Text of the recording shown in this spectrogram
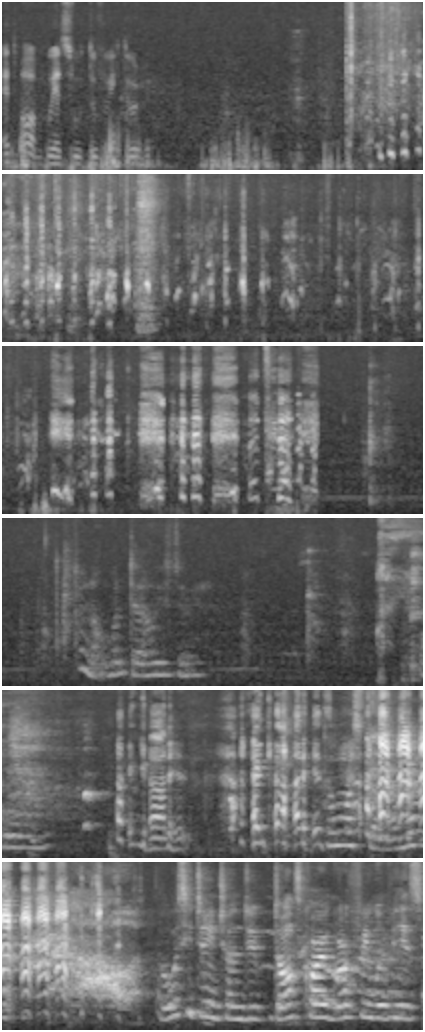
Ett avskedsfoto för Viktor. I don't know what the hell he's doing. Oh, I got it. I got it. that must be What was he doing? Trying to do dance choreography with his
